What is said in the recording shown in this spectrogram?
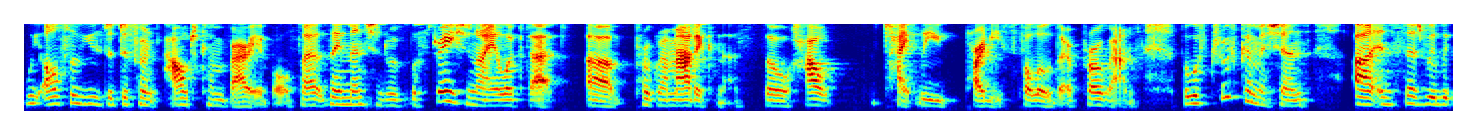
we also used a different outcome variable. So as I mentioned with lustration, I looked at uh, programmaticness. So how tightly parties follow their programs. But with truth commissions, uh, instead we,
